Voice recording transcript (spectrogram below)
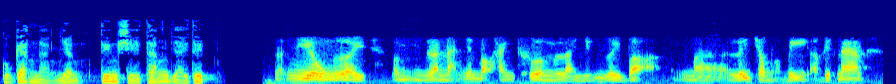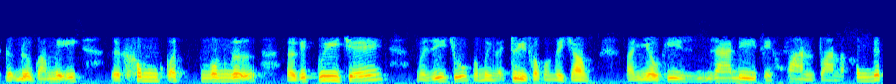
của các nạn nhân, tiến sĩ Thắng giải thích. Dạ, nhiều người là nạn nhân bạo hành thường là những người vợ mà lấy chồng ở Mỹ, ở Việt Nam, được đưa qua Mỹ, rồi không có ngôn ngữ, rồi cái quy chế mà di trú của mình lại tùy thuộc vào người chồng. Và nhiều khi ra đi thì hoàn toàn là không biết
